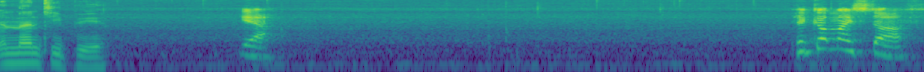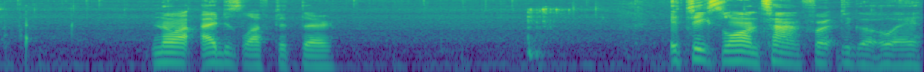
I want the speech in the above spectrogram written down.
And then TP. Yeah. Pick up my stuff. No, I, I just left it there. It takes a long time for it to go away.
